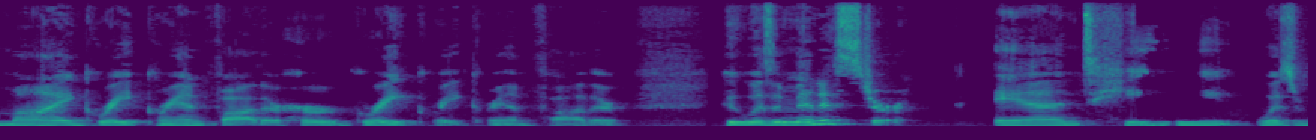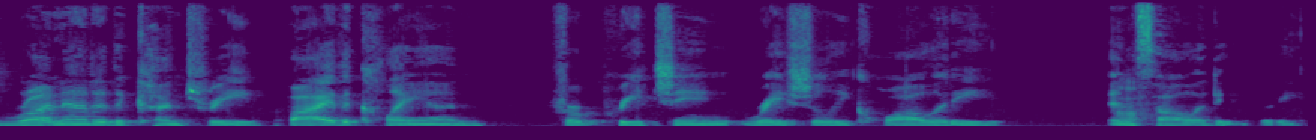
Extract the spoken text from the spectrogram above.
my great grandfather, her great great grandfather, who was a minister. And he was run out of the country by the Klan for preaching racial equality and solidarity.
